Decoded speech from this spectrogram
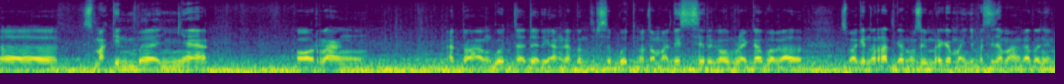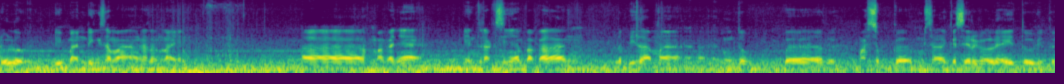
uh, semakin banyak orang atau anggota dari angkatan tersebut otomatis circle mereka bakal semakin erat kan. Maksudnya mereka mainnya pasti sama angkatannya dulu dibanding sama angkatan lain. Uh, makanya interaksinya bakalan lebih lama eh, untuk masuk ke misalnya ke circle itu gitu.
